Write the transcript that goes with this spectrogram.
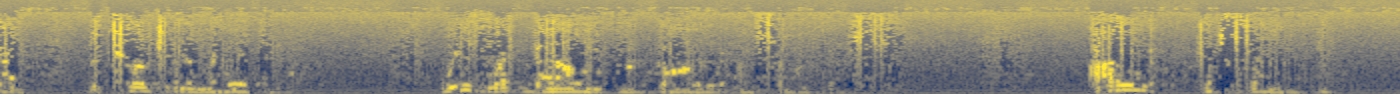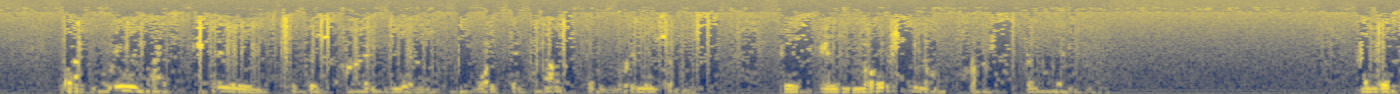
that the church in America, we've let down our guard on some of this. I'm concerned that we have caved to this idea that what the gospel brings us is emotional prosperity. And if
